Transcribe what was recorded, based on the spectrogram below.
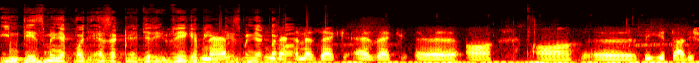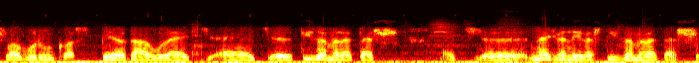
intézmények, vagy ezek egy régebbi nem, intézményeknek nem, a... ezek, ezek a, a digitális laborunk az például egy, egy tízemeletes egy 40 éves tízemeletes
